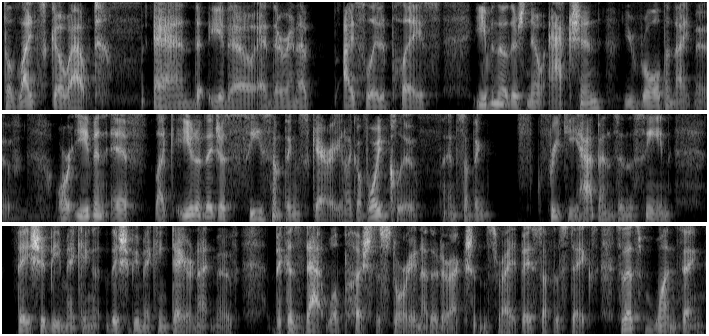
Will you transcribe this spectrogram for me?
the lights go out and, you know, and they're in a isolated place, even though there's no action, you roll the night move. Or even if, like, even if they just see something scary, like a void clue and something freaky happens in the scene, they should be making they should be making day or night move because that will push the story in other directions, right? Based off the stakes. So that's one thing.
